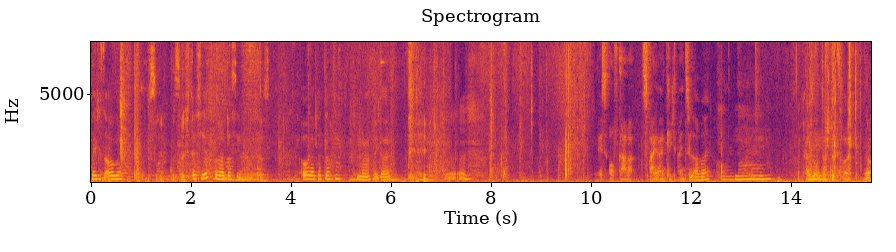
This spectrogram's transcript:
Welches Auge? Das, das recht. Das hier oder das hier? Das. Oh ja, Tatsache. Na, egal. Ist Aufgabe 2 eigentlich Einzelarbeit? Nein. Also unterstützt euch. Ja.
